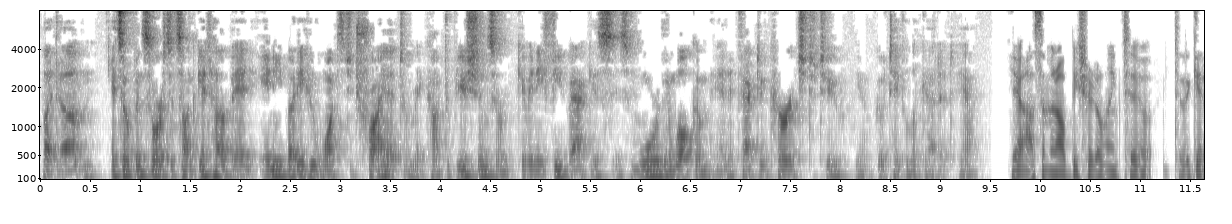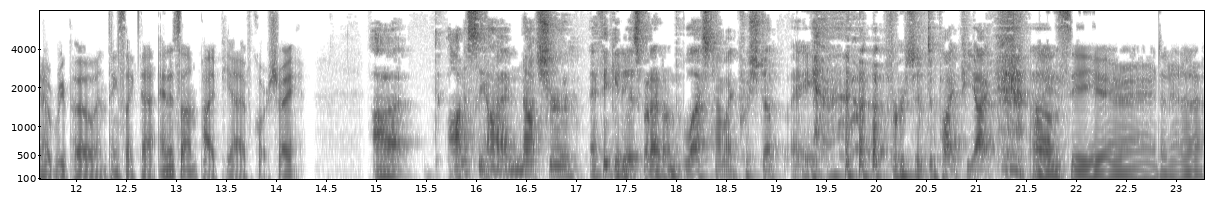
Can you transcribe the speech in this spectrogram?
But um, it's open source. It's on GitHub, and anybody who wants to try it or make contributions or give any feedback is is more than welcome, and in fact encouraged to you know go take a look at it. Yeah. Yeah, awesome. And I'll be sure to link to to the GitHub repo and things like that. And it's on PyPI, of course, right? Uh, honestly, I'm not sure. I think it is, but I don't know the last time I pushed up a version to PyPI. Um, Let me see here. Da, da, da.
